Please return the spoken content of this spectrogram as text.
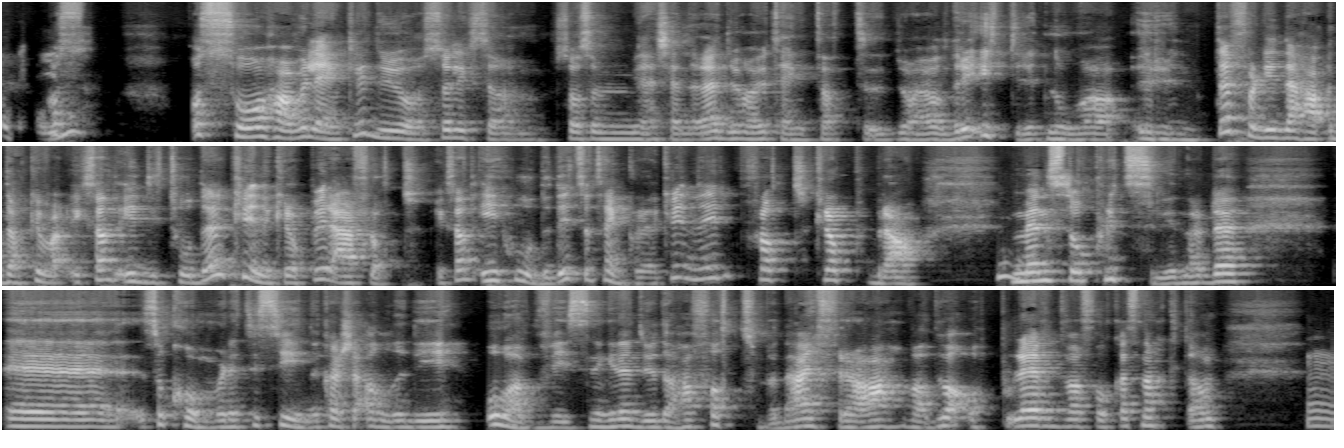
tok Og, og så har vel egentlig du også, liksom, sånn som jeg kjenner deg, du har jo tenkt at du har jo aldri ytret noe rundt det. fordi det har, det har ikke vært, ikke sant? I ditt hode, kvinnekropper er flott. ikke sant? I hodet ditt så tenker du kvinner, flott kropp, bra. Mm. Men så plutselig når det eh, så kommer det til syne kanskje alle de overbevisningene du da har fått med deg fra hva du har opplevd, hva folk har snakket om, Mm.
